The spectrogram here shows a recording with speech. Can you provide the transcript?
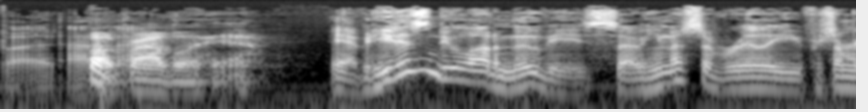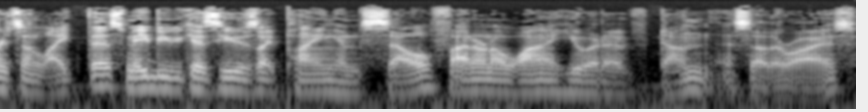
but I oh, know. probably, yeah. Yeah, but he doesn't do a lot of movies, so he must have really, for some reason, liked this. Maybe because he was like playing himself. I don't know why he would have done this otherwise.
